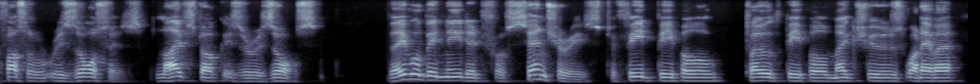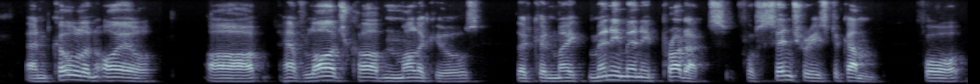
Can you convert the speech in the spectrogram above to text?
fossil resources. Livestock is a resource. They will be needed for centuries to feed people, clothe people, make shoes, whatever. And coal and oil are, have large carbon molecules that can make many, many products for centuries to come for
